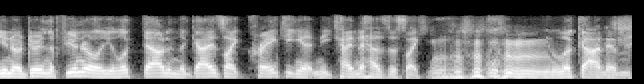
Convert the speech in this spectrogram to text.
you know, during the funeral, you look down and the guy's like cranking it, and he kind of has this like look on him.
